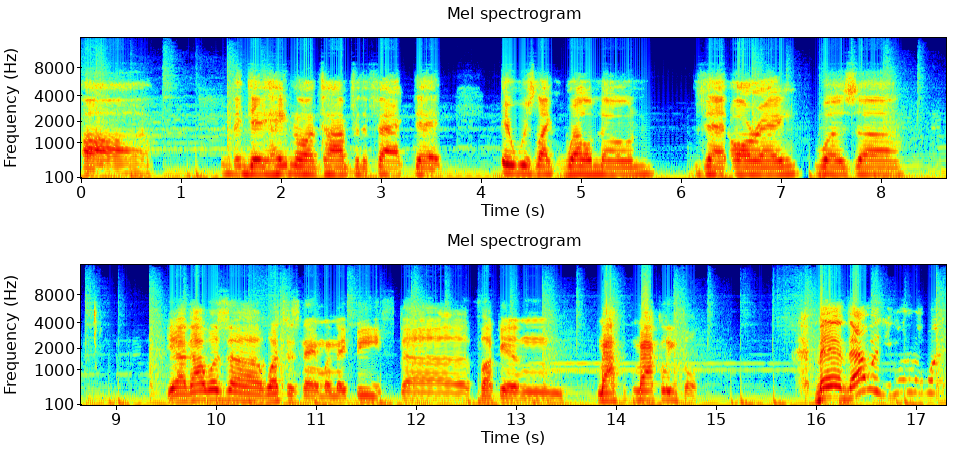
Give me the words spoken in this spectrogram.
uh, they, they hating on Tom for the fact that it was like well known that Ra was. uh Yeah, that was uh, what's his name when they beefed? Uh, fucking Mac, Mac Lethal. Man, that was you want to know what?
